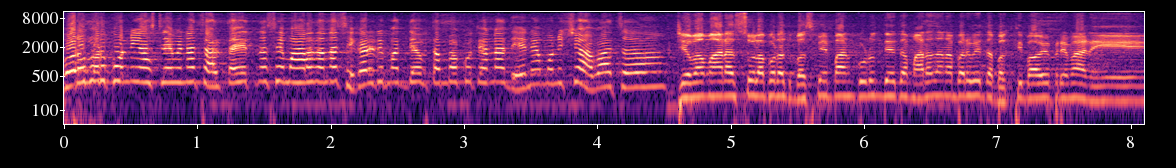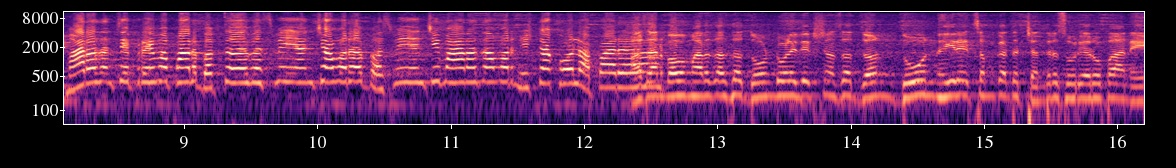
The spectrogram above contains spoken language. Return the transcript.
बरोबर कोणी असल्याविना चालता येत नसे महाराजांना सिगारेटमध्ये तंबाखू त्यांना देणे मनुष्य हवाच. जेव्हा महाराज सोलापुरात बसमे पानकडून देत महाराजांना बरवित भक्तिभावे प्रेमाने. महाराजांचे प्रेम फार भक्त भस्मे यांच्यावर भस्मे यांची महाराजांवर निष्ठा खोल अपार. आजान महाराजांचा दोन डोळे दोन हिरे चमकत चंद्र सूर्य रूपाने.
